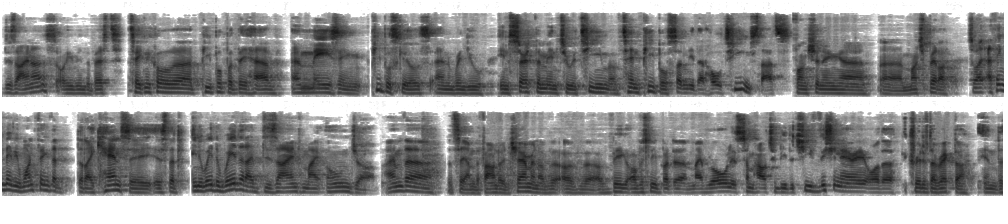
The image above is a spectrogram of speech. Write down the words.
designers or even the best technical uh, people, but they have amazing people skills. And when you insert them into a team of 10 people, suddenly that whole team starts functioning uh, uh, much better. So I, I, think maybe one thing that, that I can say is that in a way, the way that I've designed my own job, I'm the, let's say I'm the founder and chairman of, of, of Big, obviously, but uh, my role is somehow to be the chief visionary or the creative director in the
